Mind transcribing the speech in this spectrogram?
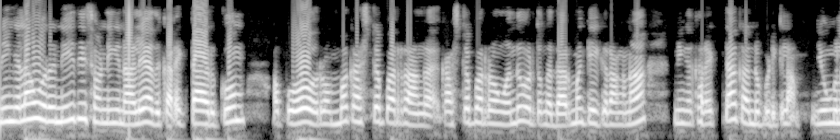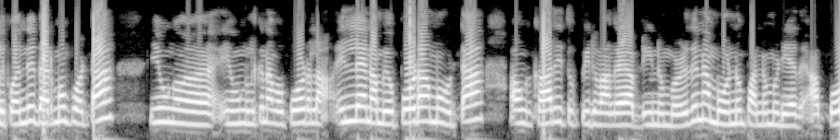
நீங்களாம் ஒரு நீதி சொன்னீங்கனாலே அது கரெக்டா இருக்கும். அப்போ ரொம்ப கஷ்டப்படுறாங்க. கஷ்டப்படுறவங்க வந்து ஒருத்தவங்க தர்மம் கேட்குறாங்கன்னா நீங்க கரெக்டா கண்டுபிடிக்கலாம். இவங்களுக்கு வந்து தர்மம் போட்டா இவங்க இவங்களுக்கு நம்ம போடலாம். இல்லை நம்ம போடாம விட்டா அவங்க காரி துப்பிடுவாங்க அப்படின்னும் பொழுது நம்ம ஒன்றும் பண்ண முடியாது. அப்போ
